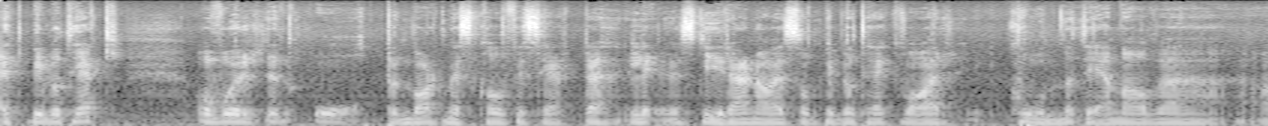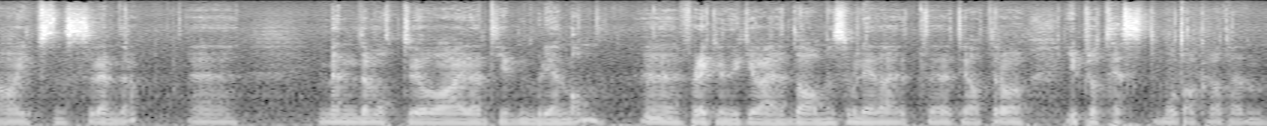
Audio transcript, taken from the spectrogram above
et bibliotek. Og hvor den åpenbart mest kvalifiserte styreren av et sånt bibliotek var konene til en av, eh, av Ibsens venner. Eh, Men det måtte jo da i den tiden bli en mann. eh, For det kunne ikke være en dame som leda et teater. Og i protest mot akkurat den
